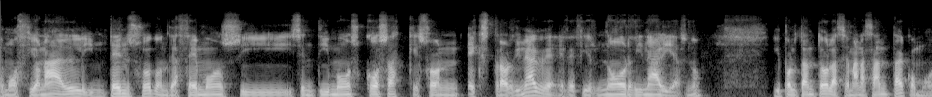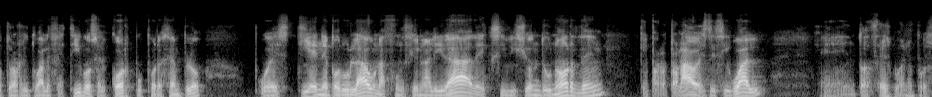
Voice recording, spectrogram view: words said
emocional intenso donde hacemos y sentimos cosas que son extraordinarias, es decir, no ordinarias, ¿no? Y por lo tanto, la Semana Santa, como otros rituales festivos, el Corpus, por ejemplo, pues tiene por un lado una funcionalidad de exhibición de un orden, que por otro lado es desigual. Eh, entonces, bueno, pues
